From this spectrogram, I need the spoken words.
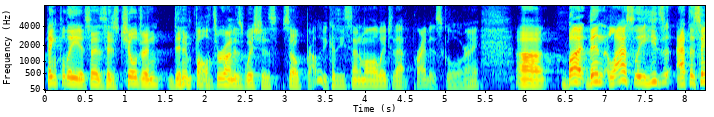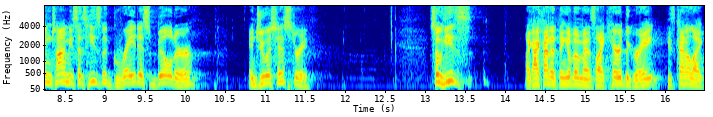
thankfully, it says his children didn't fall through on his wishes. So, probably because he sent them all the way to that private school, right? Uh, but then, lastly, he's at the same time, he says he's the greatest builder in Jewish history. So, he's like, I kind of think of him as like Herod the Great. He's kind of like,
